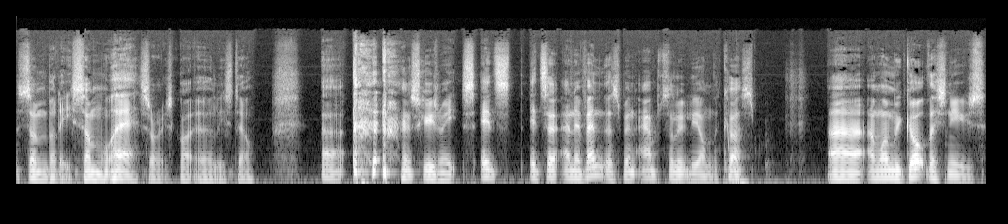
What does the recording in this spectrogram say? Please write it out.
somebody somewhere. Sorry, it's quite early still. Uh, excuse me. It's it's, it's a, an event that's been absolutely on the cusp. Uh, and when we got this news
